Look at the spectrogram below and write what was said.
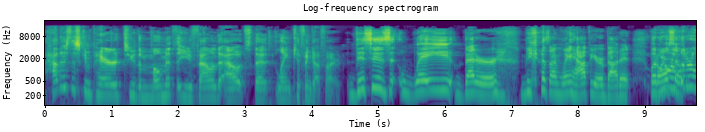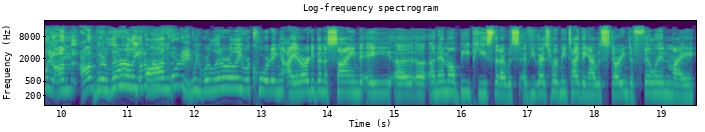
how does this compare to the moment that you found out that Lane Kiffin got fired? This is way better because I'm way happier about it. But We also, were literally on the on. we're the, literally on. Recording. We were literally recording. I had already been assigned a, uh, uh, an MLB piece that I was. If you guys heard me typing, I was starting to fill in my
